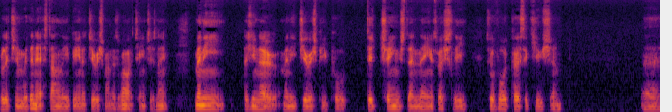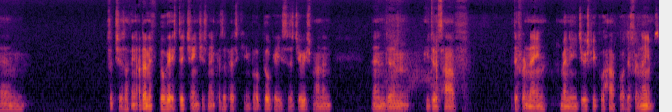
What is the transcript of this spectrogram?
religion within it. Stan Lee being a Jewish man as well, he changed his name. Many, as you know, many Jewish people did change their name, especially to avoid persecution. Um, such as I think I don't know if Bill Gates did change his name because of persecution, but Bill Gates is a Jewish man and and um, he does have a different name. Many Jewish people have got different names.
